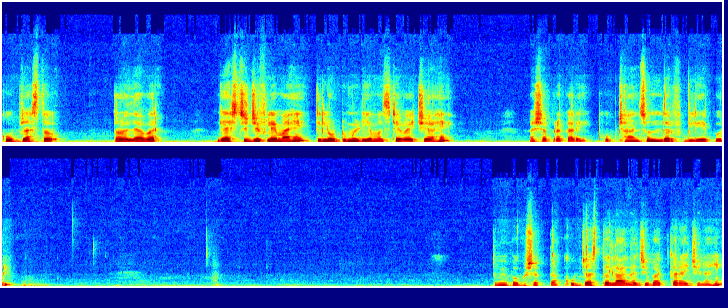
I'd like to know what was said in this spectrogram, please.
खूप जास्त तळल्यावर गॅसची जी फ्लेम आहे ती लो टू मिडियमच ठेवायची आहे. अशा प्रकारे खूप छान सुंदर फुगली आहे पुरी. तुम्ही बघू शकता खूप जास्त लाल अजिबात करायची नाही.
